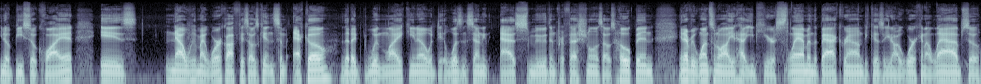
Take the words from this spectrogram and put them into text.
you know be so quiet is now with my work office, I was getting some echo that I wouldn't like. You know, it wasn't sounding as smooth and professional as I was hoping. And every once in a while, you'd have you'd hear a slam in the background because you know I work in a lab, so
